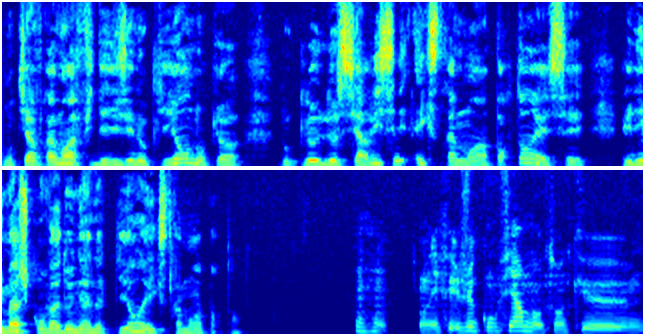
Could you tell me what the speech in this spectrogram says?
on tient vraiment à fidéliser nos clients. Donc, euh, donc le, service est extrêmement important et, c'est, et l'image qu'on va donner à notre client est extrêmement importante. Mmh en effet, je confirme en tant que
